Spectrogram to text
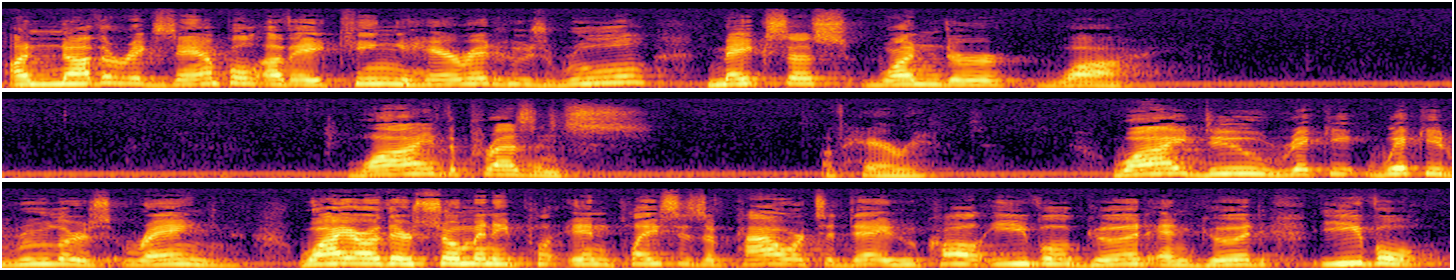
another example of a King Herod whose rule makes us wonder why. Why the presence of Herod? Why do wicked rulers reign? Why are there so many in places of power today who call evil good and good evil?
